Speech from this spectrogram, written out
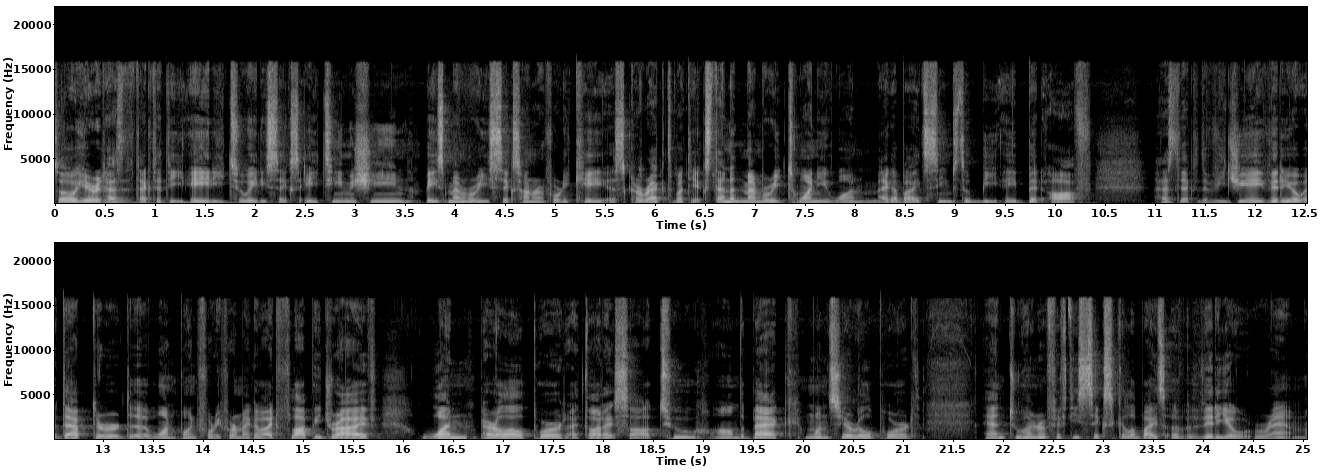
So here it has detected the 8286 AT machine. Base memory 640K is correct, but the extended memory 21 megabytes seems to be a bit off. Has detected the VGA video adapter, the 1.44 megabyte floppy drive, one parallel port. I thought I saw two on the back, one serial port, and 256 kilobytes of video RAM.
